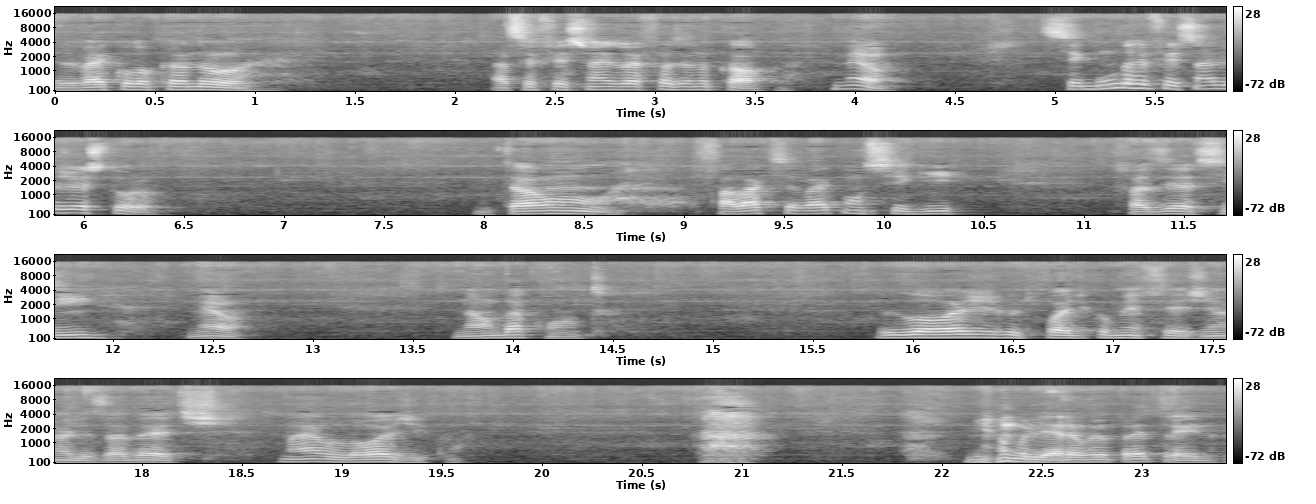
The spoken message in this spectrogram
ele vai colocando as refeições, vai fazendo cálculo. Meu, segunda refeição ele já estourou. Então, falar que você vai conseguir fazer assim, meu, não dá conta. Lógico que pode comer feijão, Elizabeth, mas é lógico. Minha mulher é o meu pré-treino.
